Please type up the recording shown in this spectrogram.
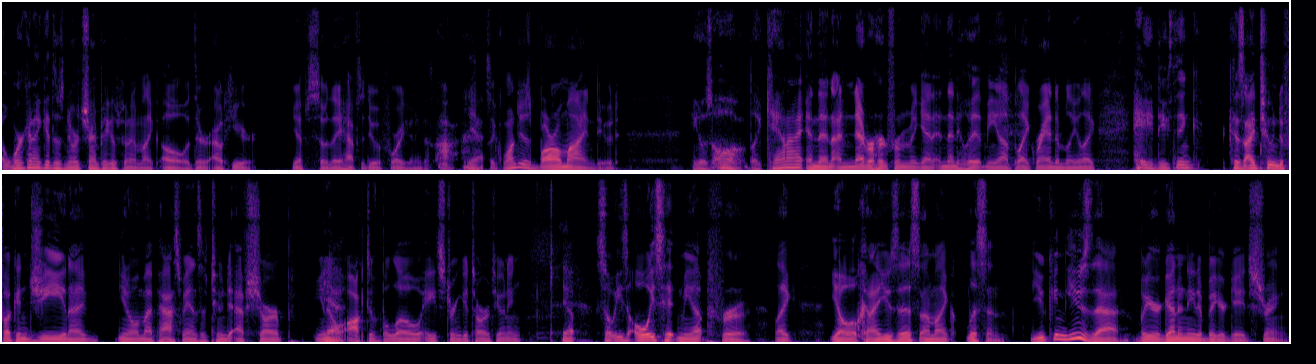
where can I get those Nordstrand pickups? And I'm like, Oh, they're out here. You have, so they have to do it for you. And he goes, Ah, Yeah. It's like, why don't you just borrow mine, dude? He goes, Oh, like, can I? And then I never heard from him again. And then he'll hit me up like randomly, like, Hey, do you think? Because I tuned to fucking G, and I, you know, my past bands have tuned to F sharp, you know, Yeah. octave below, eight string guitar tuning. Yep. So he's always hitting me up for like, yo, can I use this? I'm like, listen, you can use that, but you're gonna need a bigger gauge string.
